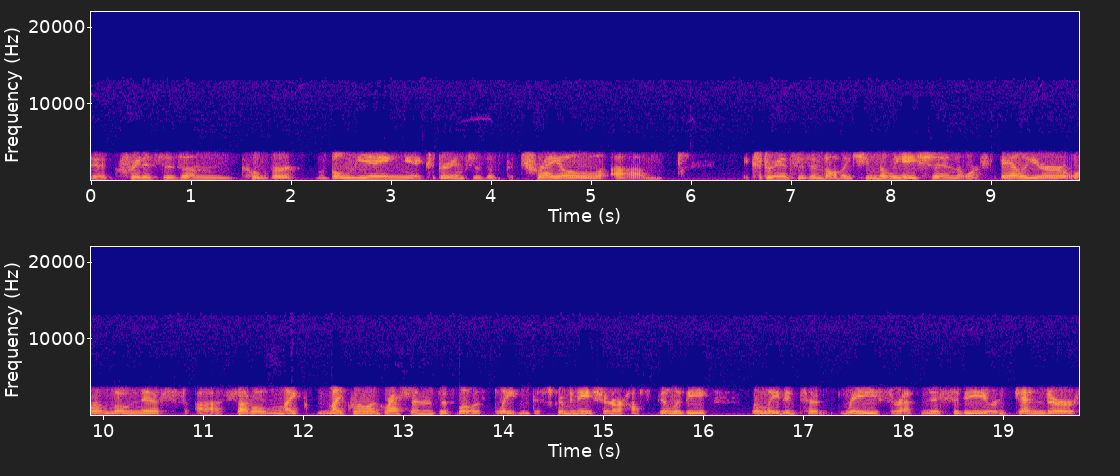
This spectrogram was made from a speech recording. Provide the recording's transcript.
to criticism, covert bullying, experiences of betrayal, um, experiences involving humiliation or failure or aloneness, uh, subtle mic- microaggressions, as well as blatant discrimination or hostility related to race or ethnicity or gender, or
